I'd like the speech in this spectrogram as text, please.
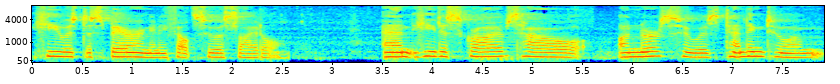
he was despairing and he felt suicidal. And he describes how a nurse who was tending to him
